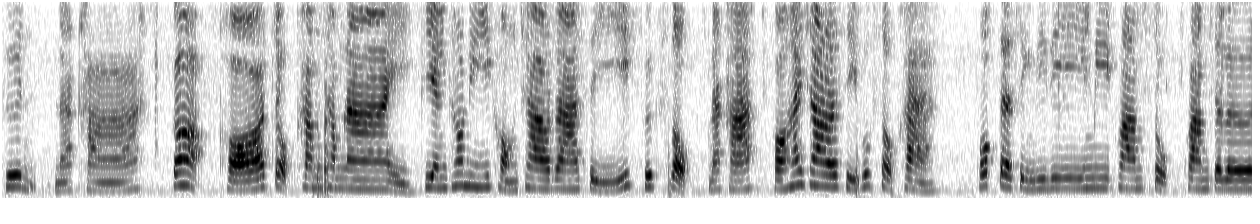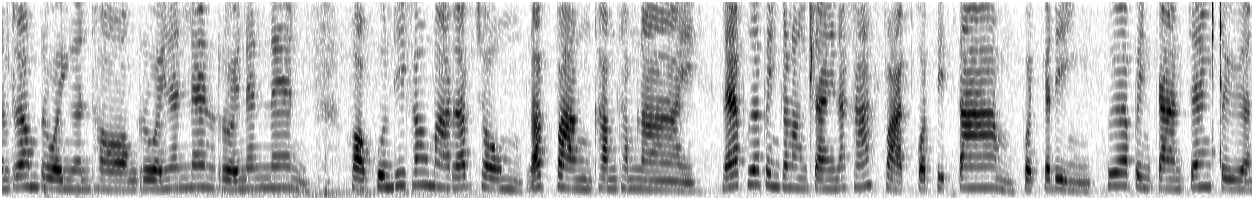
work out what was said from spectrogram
ขึ้นนะคะ ก็ขอจบคำทำนาย เพียงเท่านี้ของชาวราศีพฤษภนะคะ ขอให้ชาวราศีพฤษภค่ะพบแต่สิ่งดีๆ มีความสุข ความเจริญ ร่ำรวยเงินทอง รวยแน่น ๆ รวยแน่น ๆ ขอบคุณที่เข้ามารับชม รับฟังคำทำนาย และเพื่อเป็นกำลังใจนะคะ ฝากกดติดตาม กดกระดิ่ง เพื่อเป็นการแจ้งเตือน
